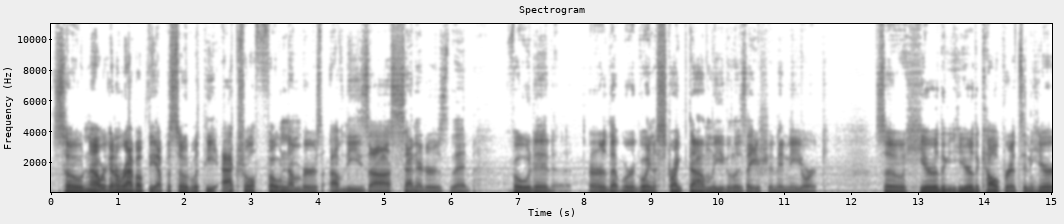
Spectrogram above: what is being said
So now we're going to wrap up the episode with the actual phone numbers of these uh, senators that voted or that were going to strike down legalization in New York. So here are the here are the culprits, and here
